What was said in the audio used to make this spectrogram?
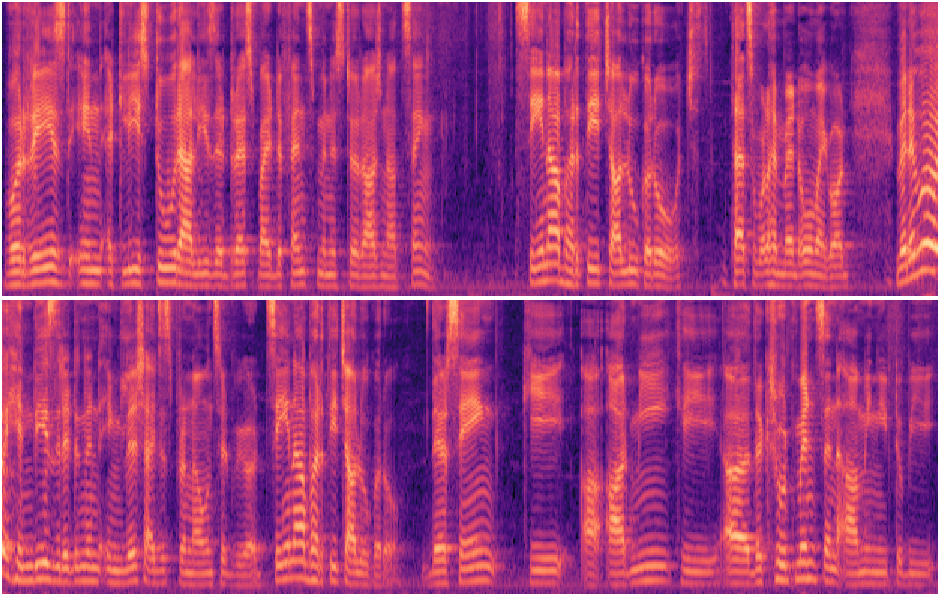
were raised in at least two rallies addressed by Defense Minister Rajnath Singh. Sena Bharti Chalu Karo, that's what I meant. Oh my god. Whenever Hindi is written in English, I just pronounce it weird. Sena bharti chalu karo. They're saying ki uh, army ki uh, recruitments in army need to be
